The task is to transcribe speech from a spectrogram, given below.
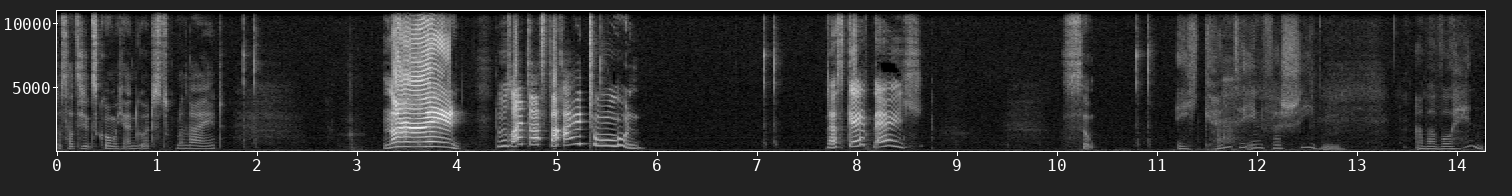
Das hat sich jetzt komisch angehört, es tut mir leid. Nein! Du sollst das da rein tun! Das geht nicht! So. Ich könnte ihn verschieben. Aber wohin?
